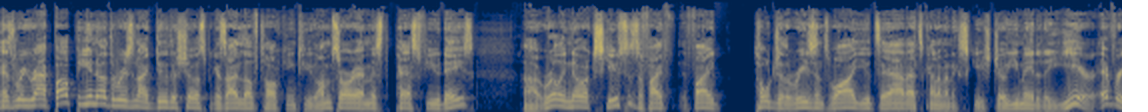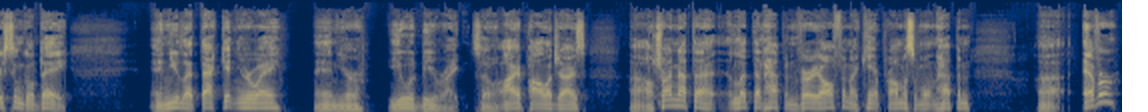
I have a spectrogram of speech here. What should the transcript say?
As we wrap up, you know the reason I do the show is because I love talking to you. I'm sorry I missed the past few days. Uh, really, no excuses. If I if I told you the reasons why, you'd say, ah, that's kind of an excuse, Joe. You made it a year every single day, and you let that get in your way, and you're you would be right. So I apologize. Uh, I'll try not to let that happen very often. I can't promise it won't happen uh, ever,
